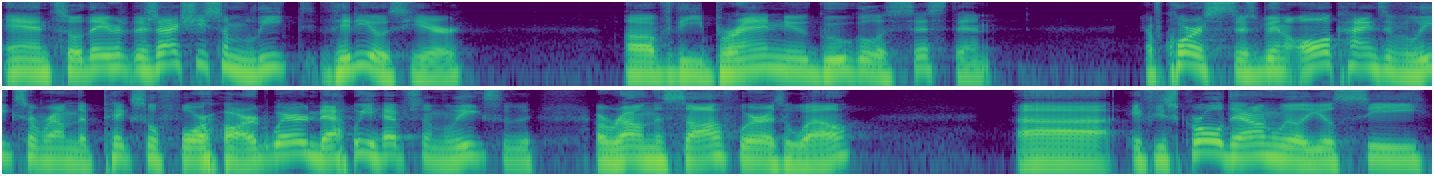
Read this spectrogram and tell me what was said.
And so there, there's actually some leaked videos here of the brand new Google Assistant. Of course, there's been all kinds of leaks around the Pixel 4 hardware. Now we have some leaks around the software as well. Uh, if you scroll down, Will, you'll see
